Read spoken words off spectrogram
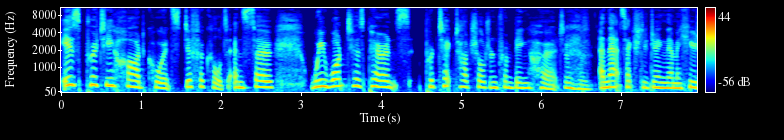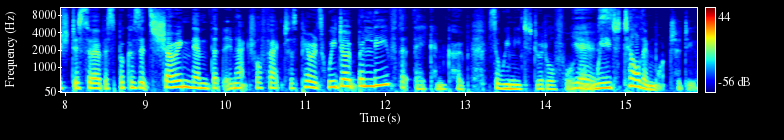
is pretty hardcore. It's difficult. And so we want to, as parents, protect our children from being hurt. Mm-hmm. And that's actually doing them a huge disservice because it's showing them that, in actual fact, as parents, we don't believe that they can cope. So we need to do it all for Yes. them. We need to tell them what to do.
